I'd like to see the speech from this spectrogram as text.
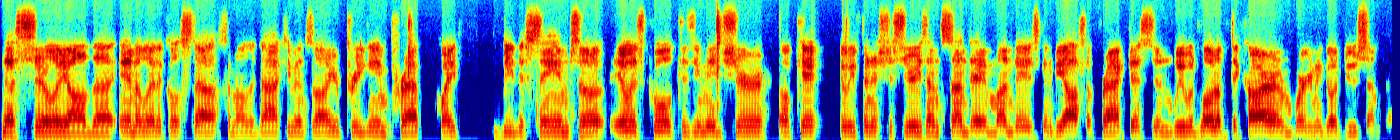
necessarily all the analytical stuff and all the documents and all your pregame prep quite be the same. So it was cool because he made sure, okay, we finished the series on Sunday. Monday is going to be off of practice, and we would load up the car and we're going to go do something.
